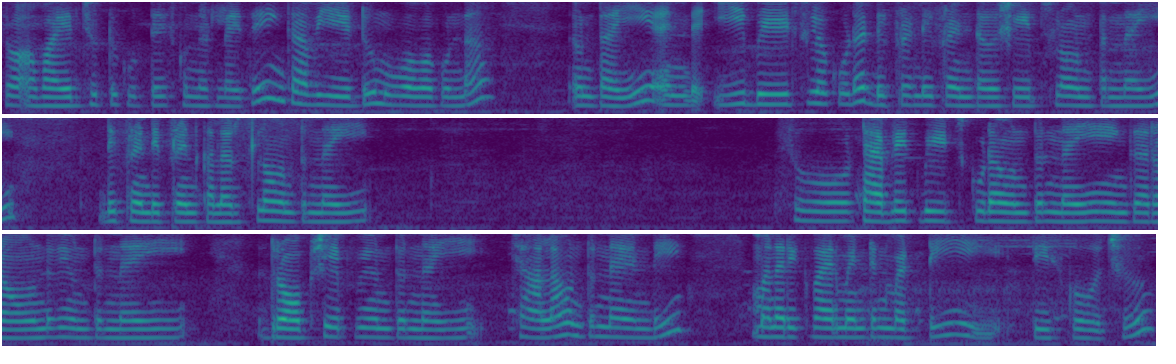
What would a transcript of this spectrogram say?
సో ఆ వైర్ చుట్టూ కుట్టేసుకున్నట్లయితే ఇంకా అవి ఎటు మూవ్ అవ్వకుండా ఉంటాయి. అండ్ ఈ బీడ్స్లో కూడా డిఫరెంట్ డిఫరెంట్ షేప్స్లో ఉంటున్నాయి. డిఫరెంట్ డిఫరెంట్ కలర్స్లో ఉంటున్నాయి. సో ట్యాబ్లెట్ బీడ్స్ కూడా ఉంటున్నాయి. ఇంకా రౌండ్వి ఉంటున్నాయి. డ్రాప్ షేప్వి ఉంటున్నాయి. చాలా ఉంటున్నాయండి. మన రిక్వైర్మెంట్ని బట్టి తీసుకోవచ్చు.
